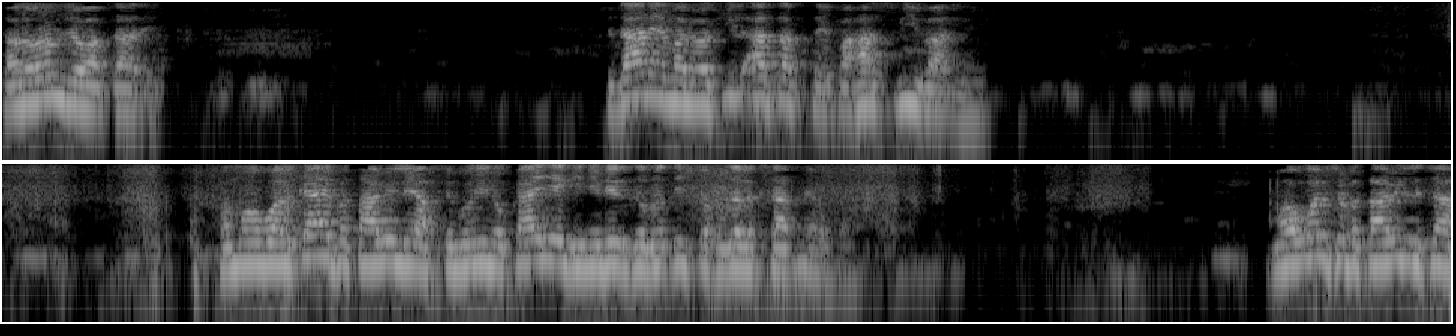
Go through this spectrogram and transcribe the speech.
څلورم جواب دا دی چې دا نه مل وکیل عطف ته په حسبی باندې په مول کای په تعویل یحسبونی نو کای یې ګینې ډیر ضرورت نشته خو ځلک سات نه وکړه مول څه په تعویل لچا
